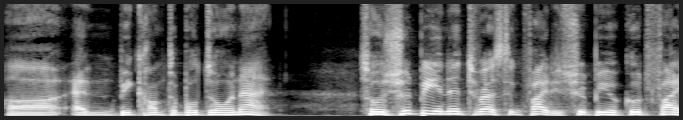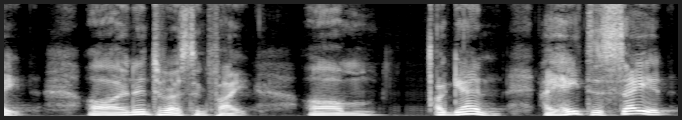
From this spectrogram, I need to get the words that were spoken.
uh, and be comfortable doing that. So it should be an interesting fight. It should be a good fight, uh, an interesting fight. Um, again, I hate to say it,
